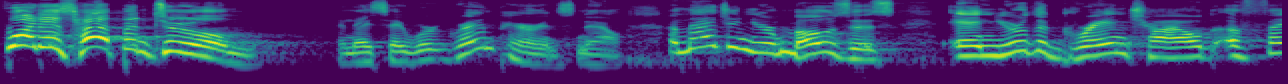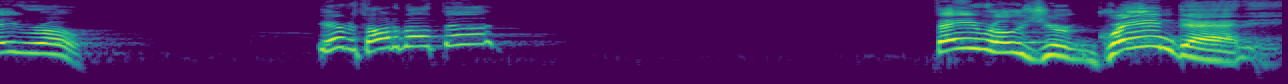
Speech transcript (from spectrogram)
What has happened to them? And they say, We're grandparents now. Imagine you're Moses and you're the grandchild of Pharaoh. You ever thought about that? Pharaoh's your granddaddy.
